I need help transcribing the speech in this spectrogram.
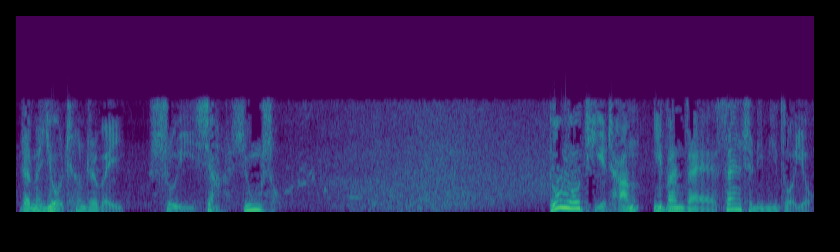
人们又称之为水下凶手。毒油体长一般在三十厘米左右，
